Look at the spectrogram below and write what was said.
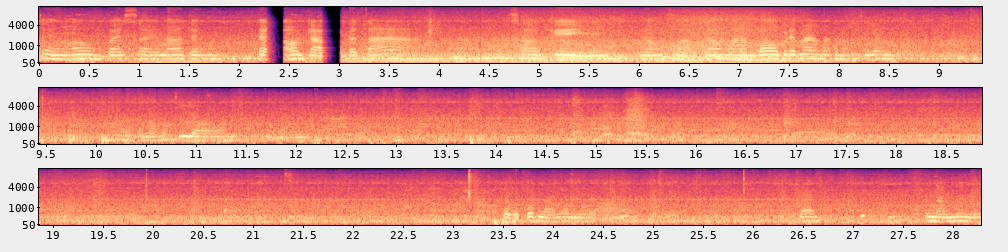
แต่งอ้อมไปใส่ลาแต่งแต่อ้อมกลับประจ้าสาว เก๋น้องสาวเจ้ามานำบ่ไม่ได้มากมากขนมจียอนมาขนมจียอนเดี๋ยวไปกดน้ำมันนี้ได้น้ำมันนี้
